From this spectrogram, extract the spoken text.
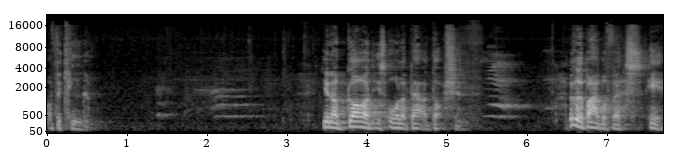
of the kingdom. You know, God is all about adoption. Look at the Bible verse here.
